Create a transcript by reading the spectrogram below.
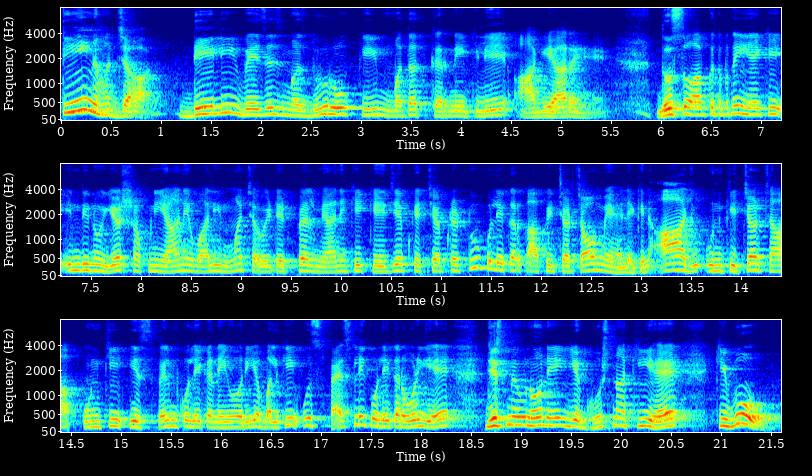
तीन हज़ार डेली वेजेस मजदूरों की मदद करने के लिए आगे आ रहे हैं। दोस्तों, आपको तो पता ही है कि इन दिनों यश अपनी आने वाली मच अवेटेड फ़िल्म यानी कि के के चैप्टर टू को लेकर काफ़ी चर्चाओं में है, लेकिन आज उनकी चर्चा उनकी इस फ़िल्म को लेकर नहीं हो रही है, बल्कि उस फैसले को लेकर हो रही है, जिसमें उन्होंने ये घोषणा की है कि वो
